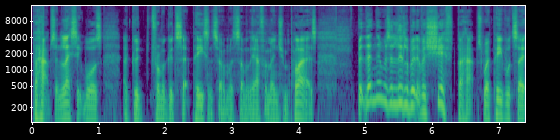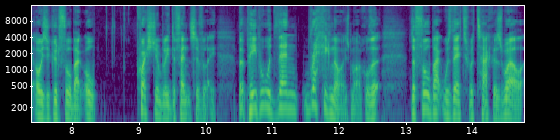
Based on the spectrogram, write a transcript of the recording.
perhaps, unless it was a good from a good set piece and so on with some of the aforementioned players. But then there was a little bit of a shift, perhaps, where people would say, "Oh, he's a good fullback," or questionably defensively. But people would then recognise, Michael, that the fullback was there to attack as well.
